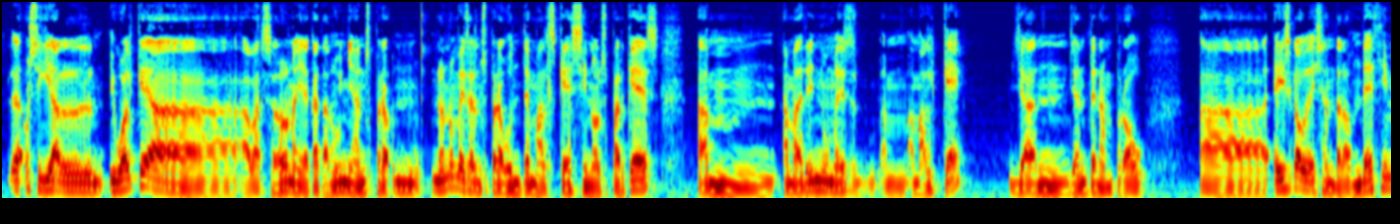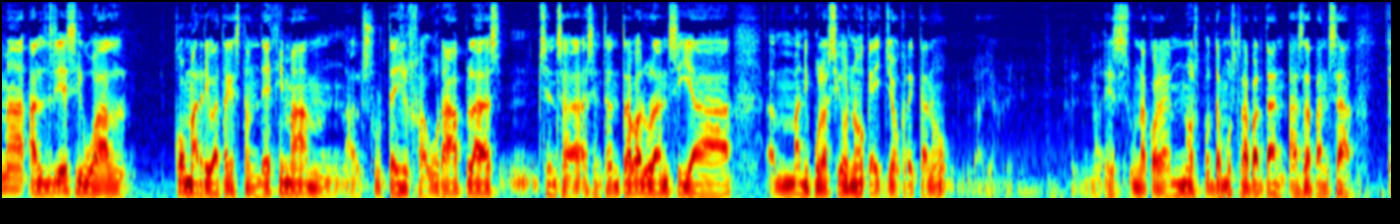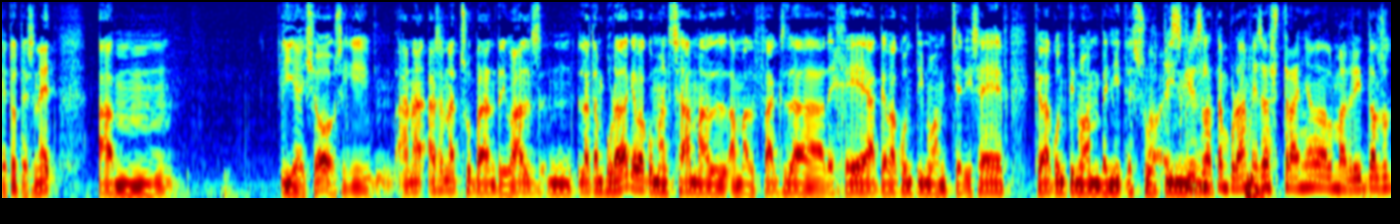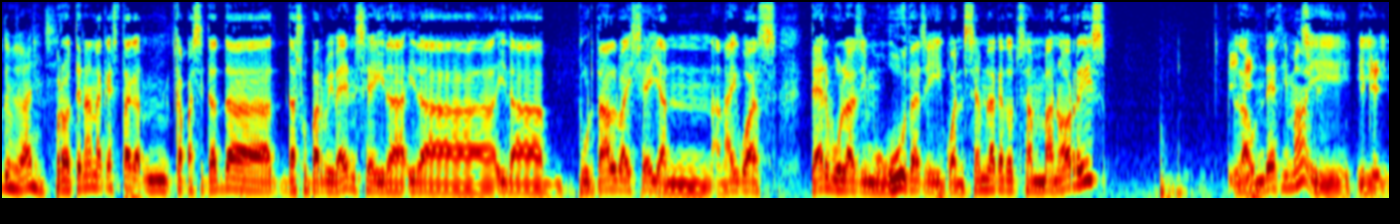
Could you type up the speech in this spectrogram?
eh, o sigui, el, igual que a, a Barcelona i a Catalunya ens pre, no només ens preguntem els què sinó els perquès um, a Madrid només amb, amb el què ja en, ja en tenen prou uh, ells gaudeixen de la undècima els és igual com ha arribat aquesta undècima, amb els sortejos favorables, sense, sense entrar valorant si hi ha eh, manipulació o no, que jo crec que no, no és una cosa que no es pot demostrar, per tant, has de pensar que tot és net. Um, i això, o sigui, han, has anat superant rivals. La temporada que va començar amb el, amb el fax de, de Gea, que va continuar amb Cherisev, que va continuar amb Benítez No, sortint... és que és la temporada més estranya del Madrid dels últims anys. Però tenen aquesta mm, capacitat de, de supervivència i de, i, de, i de portar el vaixell en, en aigües tèrboles i mogudes i quan sembla que tot se'n va en orris, la undècima i... I que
